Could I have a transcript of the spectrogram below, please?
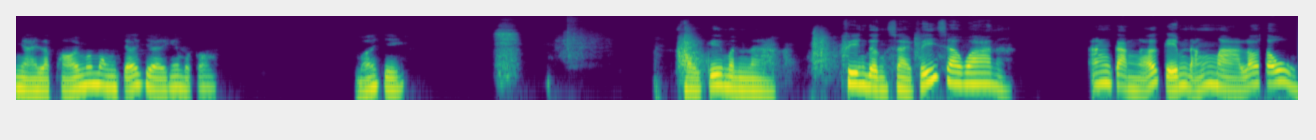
Ngày lập hội mới mong trở về nghe bà con. Bởi chị. Thầy kia mình là phiên đừng xài phí xa qua nè. Ăn cần ở kiệm đặng mà lo tu.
